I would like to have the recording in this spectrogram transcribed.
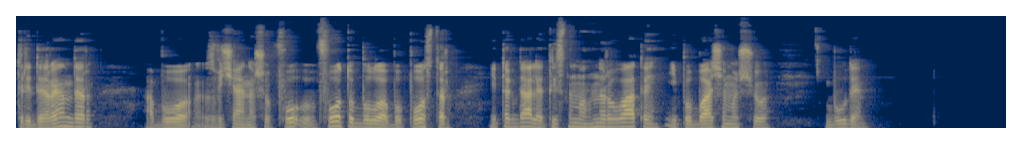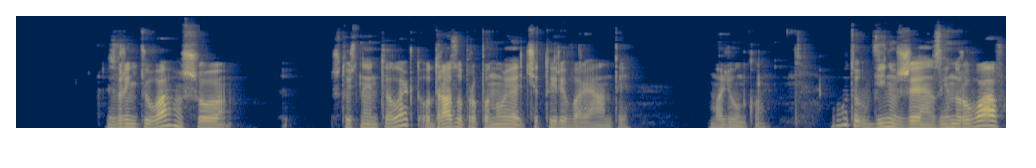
3D-рендер, або, звичайно, щоб фото було, або постер і так далі. Тиснемо генерувати і побачимо, що буде. Зверніть увагу, що штучний інтелект одразу пропонує 4 варіанти малюнку. От він вже згенерував,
